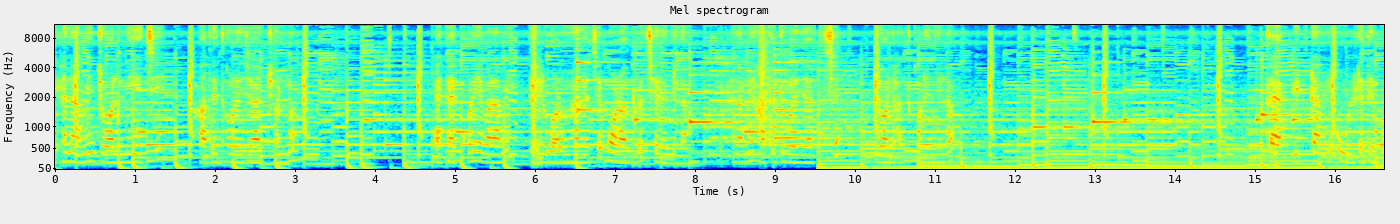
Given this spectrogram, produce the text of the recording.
এখানে আমি জল নিয়েছি হাতে ধরে যাওয়ার জন্য। এক এক করে এবার আমি তেল গরম হয়ে গেছে, বড়াগুলো ছেড়ে দিলাম। এখানে আমি হাতে ধরে যাচ্ছে, জল হাত করে নিলাম। এক পিঠটা আমি উল্টে দেবো।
